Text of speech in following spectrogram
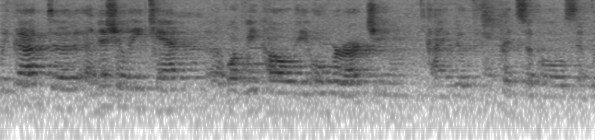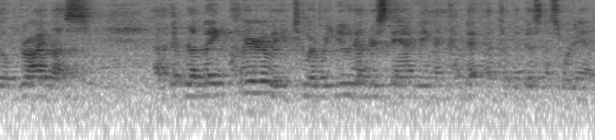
we've got uh, initially 10 of what we call the overarching kind of principles that will drive us, uh, that relate clearly to a renewed understanding and commitment to the business we're in.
